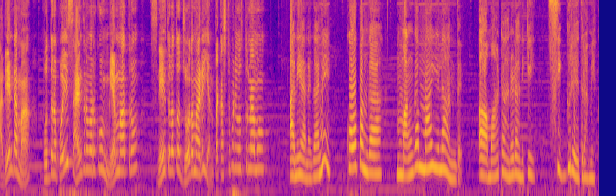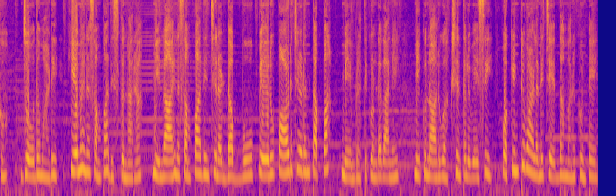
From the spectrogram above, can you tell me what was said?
అదేంటమ్మా? పొద్దున పోయి సాయంత్రం వరకు మేం మాత్రం స్నేహితులతో జోదమాడి ఎంత కష్టపడి వస్తున్నామో? అని అనగానే కోపంగా మంగమ్మ ఇలా అంది. ఆ మాట అనడానికి సిగ్గులేదురా మీకు. జోదమాడి ఏమైనా సంపాదిస్తున్నారా? మీ నాయన సంపాదించిన డబ్బు పేరు పాడు చేయడం తప్ప మేం బ్రతికుండగానే మీకు నాలుగు అక్షింతలు వేసి ఒకింటి వాళ్ళని చేద్దామనుకుంటే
